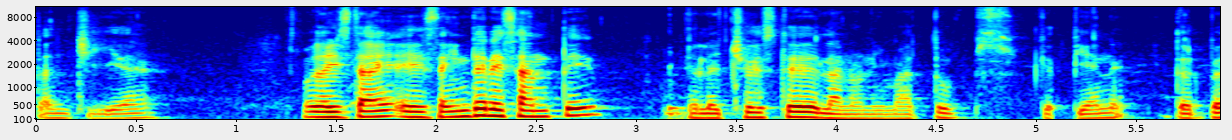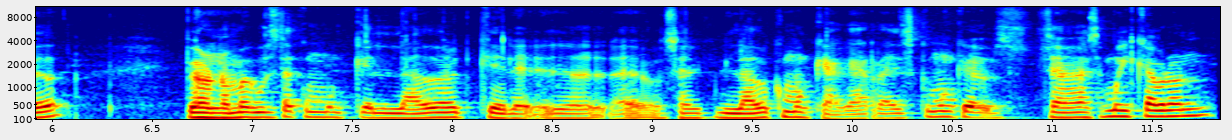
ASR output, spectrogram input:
tan chida. O sea, está, está interesante el hecho este del anonimato pues, que tiene todo el pedo. Pero no me gusta como que el lado que, o sea, el lado como que agarra. Es como que se me hace muy cabrón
